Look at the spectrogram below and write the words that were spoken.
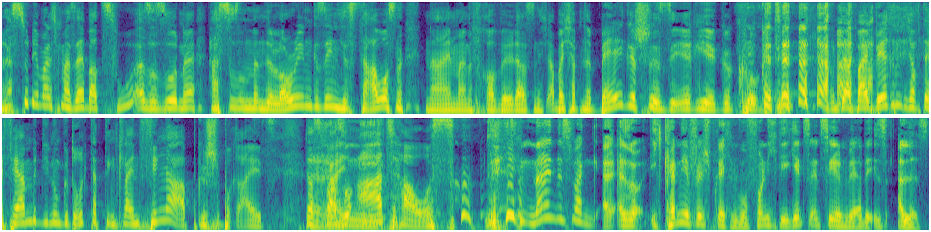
Hörst du dir manchmal selber zu? Also so, ne, hast du so Mandalorian gesehen, hier Star Wars? Ne? Nein, meine Frau will das nicht. Aber ich habe eine belgische Serie geguckt. und dabei, während ich auf der Fernbedienung gedrückt habe, den kleinen Finger abgespreizt. Das war so Reini. Arthouse. Nein, es war, also ich kann dir versprechen, wovon ich dir jetzt erzählen werde, ist alles.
